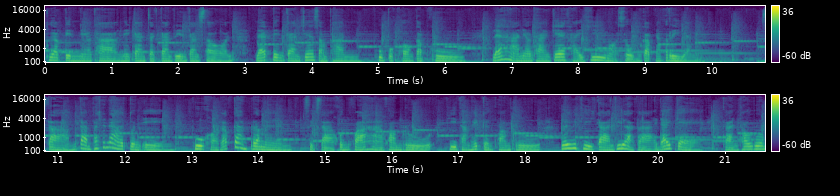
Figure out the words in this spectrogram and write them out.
เพื่อเป็นแนวทางในการจัดการเรียนการสอน และเป็นการเชื่อมสัมพันธ์ ผู้ปกครองกับครู และหาแนวทางแก้ไขที่เหมาะสมกับนักเรียน 3. การพัฒนาตนเอง ผู้ขอรับการประเมิน ศึกษาค้นคว้าหาความรู้ ที่ทำให้เกิดความรู้ ด้วยวิธีการที่หลากหลายได้แก่ การเข้าร่วม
